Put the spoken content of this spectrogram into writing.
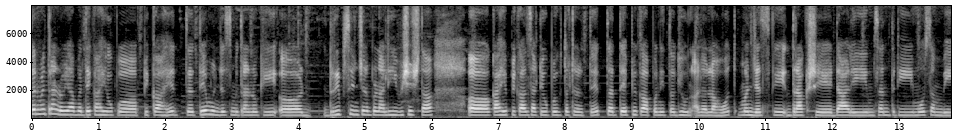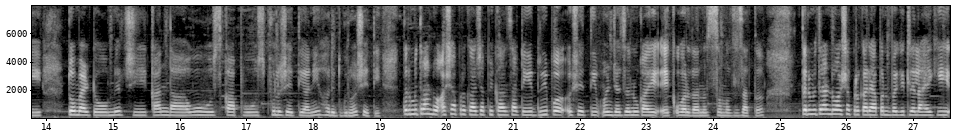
तर मित्रांनो यामध्ये काही उप पिकं आहेत. तर ते म्हणजेच मित्रांनो की ड्रीप सिंचन प्रणाली ही विशेषतः काही पिकांसाठी उपयुक्त ठरते. तर ते पिकं आपण इथं घेऊन आलेलो आहोत. म्हणजेच की द्राक्षे डाळिंब संत्री मोसंबी टोमॅटो मिरची कांदा ऊस कापूस फुलशेती आणि हरितगृह शेती. तर मित्रांनो अशा प्रकारच्या पिकांसाठी ड्रीप शेती म्हणजे जणू काही एक वरदानच समजलं जातं. तर मित्रांनो अशा प्रकारे आपण बघितलेलं आहे की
